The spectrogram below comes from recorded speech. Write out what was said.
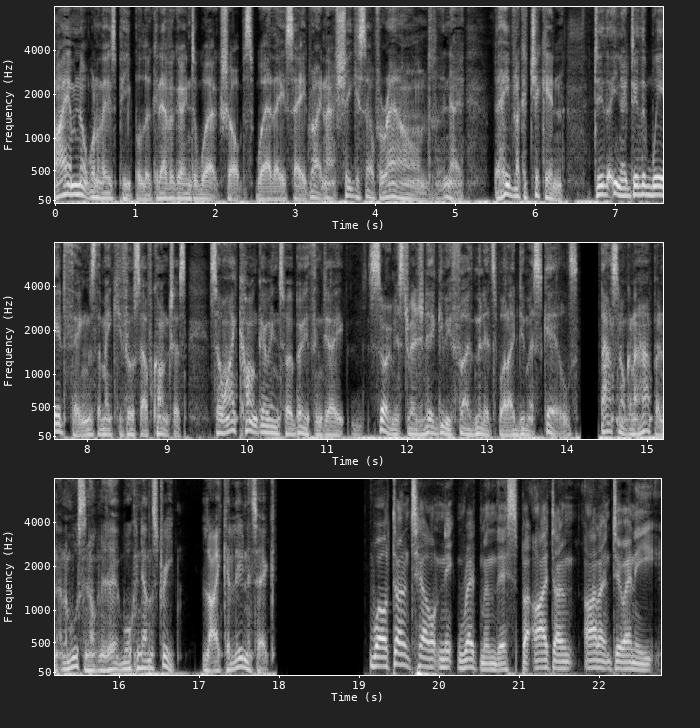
I am not one of those people that could ever go into workshops where they say, right now, shake yourself around, you know, behave like a chicken, do the, you know, do the weird things that make you feel self-conscious. So I can't go into a booth and say, sorry, Mr. Engineer, give me five minutes while I do my scales. That's not going to happen. And I'm also not going to do it walking down the street like a lunatic. Well, don't tell Nic Redman this, but I don't. I don't do any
